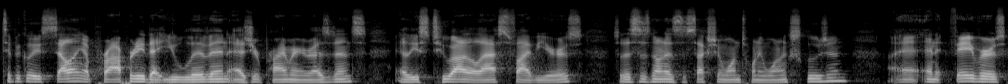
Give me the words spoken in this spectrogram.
typically selling a property that you live in as your primary residence at least two out of the last five years. So, this is known as the Section 121 exclusion, and it favors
